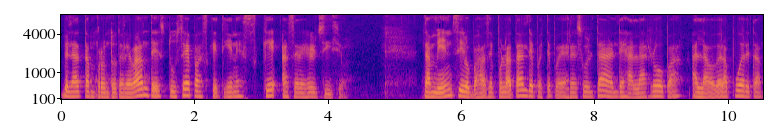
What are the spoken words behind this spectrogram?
¿verdad? Tan pronto te levantes, tú sepas que tienes que hacer ejercicio. También si lo vas a hacer por la tarde, pues te puede resultar dejar la ropa al lado de la puerta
